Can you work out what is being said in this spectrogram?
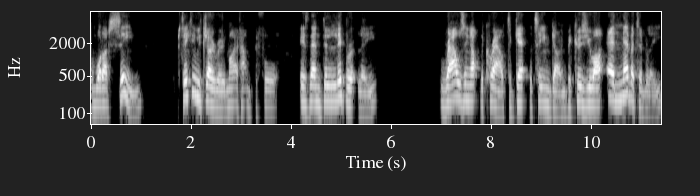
And what I've seen, particularly with Joe Root, might have happened before, is them deliberately rousing up the crowd to get the team going because you are inevitably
